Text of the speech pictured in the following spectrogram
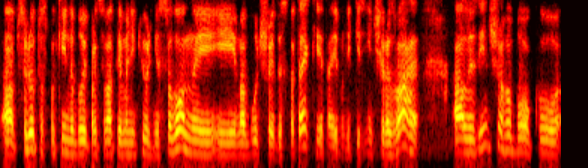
абсолютно спокійно будуть працювати і манікюрні салони, і, мабуть, що і дискотеки, та й якісь інші розваги. Але з іншого боку,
